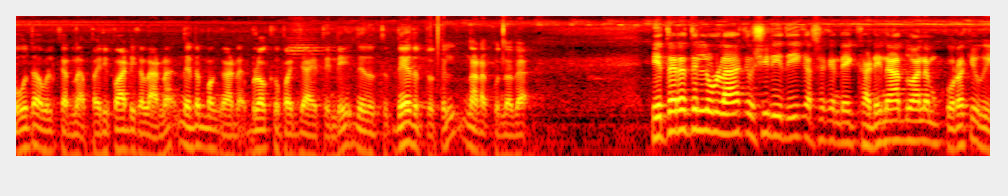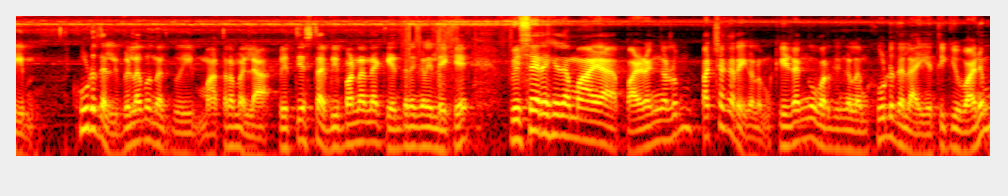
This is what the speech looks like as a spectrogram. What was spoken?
ബോധവൽക്കരണ പരിപാടികളാണ് നെടുമ്പങ്ങാട് ബ്ലോക്ക് പഞ്ചായത്തിന്റെ നേതൃത്വത്തിൽ നടക്കുന്നത്. ഇത്തരത്തിലുള്ള കൃഷിരീതി കർഷകന്റെ കഠിനാധ്വാനം കുറയ്ക്കുകയും കൂടുതൽ വിളവ് നൽകുകയും മാത്രമല്ല വ്യത്യസ്ത വിപണന കേന്ദ്രങ്ങളിലേക്ക് വിഷരഹിതമായ പഴങ്ങളും പച്ചക്കറികളും കിഴങ്ങുവർഗങ്ങളും കൂടുതലായി എത്തിക്കുവാനും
